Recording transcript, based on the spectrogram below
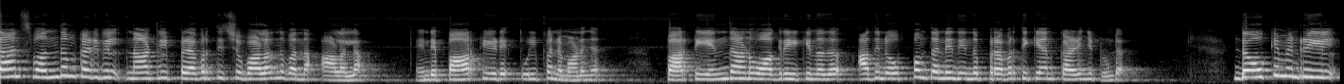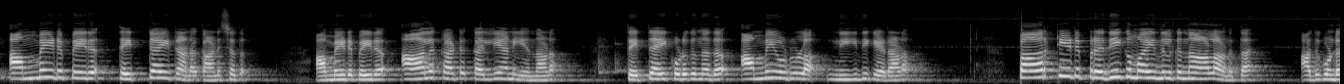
താൻ സ്വന്തം കഴിവിൽ നാട്ടിൽ പ്രവർത്തിച്ച് വളർന്നു വന്ന ആളല്ല. എന്റെ പാർട്ടിയുടെ ഉൽപ്പന്നമാണ് ഞാൻ. പാർട്ടി എന്താണോ ആഗ്രഹിക്കുന്നത് അതിനൊപ്പം തന്നെ നിന്ന് പ്രവർത്തിക്കാൻ കഴിഞ്ഞിട്ടുണ്ട്. ഡോക്യുമെന്ററിയിൽ അമ്മയുടെ പേര് തെറ്റായിട്ടാണ് കാണിച്ചത്. അമ്മയുടെ പേര് ആലക്കാട്ട് കല്യാണി എന്നാണ്. തെറ്റായി കൊടുക്കുന്നത് അമ്മയോടുള്ള നീതികേടാണ്. പാർട്ടിയുടെ പ്രതീകമായി നിൽക്കുന്ന ആളാണ് താൻ. അതുകൊണ്ട്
